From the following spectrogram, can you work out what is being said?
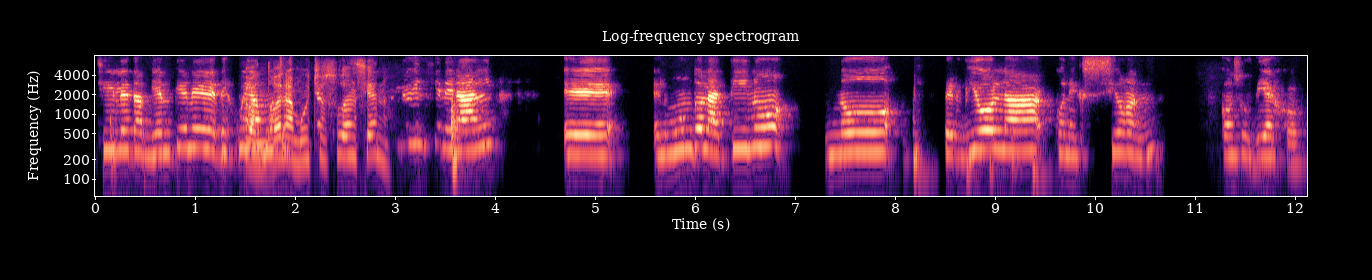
Chile también tiene, descuida Abandona mucho, mucho su anciano. En general, eh, el mundo latino no perdió la conexión con sus viejos.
